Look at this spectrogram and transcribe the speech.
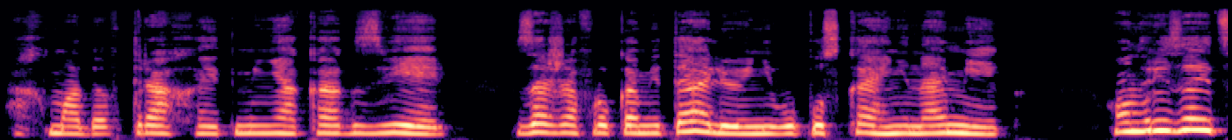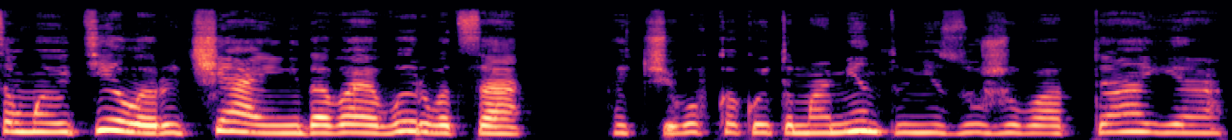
Ахмадов трахает меня, как зверь, зажав руками талию и не выпуская ни на миг. Он врезается в мое тело, рыча и не давая вырваться, отчего в какой-то момент внизу живота я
